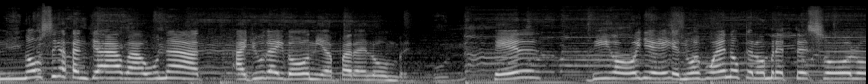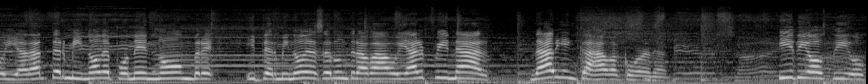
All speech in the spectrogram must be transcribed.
no se hallaba una ayuda idónea para el hombre. Él dijo, oye, no es bueno que el hombre esté solo y Adán terminó de poner nombre y terminó de hacer un trabajo y al final nadie encajaba con Adán. Y Dios dijo,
